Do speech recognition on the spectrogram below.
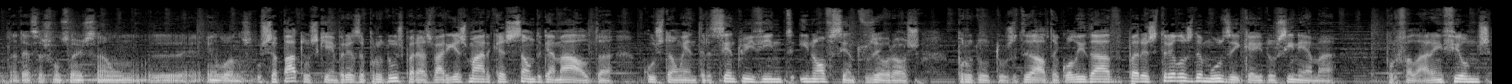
portanto essas funções são uh, em Londres. Os sapatos que a empresa produz para as várias marcas são de gama alta, custam entre 120 e 900 euros. Produtos de alta qualidade para estrelas da música e do cinema. Por falar em filmes,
